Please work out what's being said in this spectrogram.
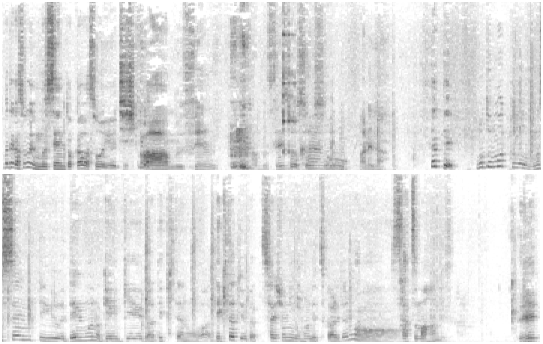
まあだからすごい無線とかはそういう知識あはあ無線。あ無線そうそう。からそうのあれだ。だってもともと無線っていう電話の原型ができたのはできたというか最初に日本で使われたのはあ薩摩藩ですえ？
